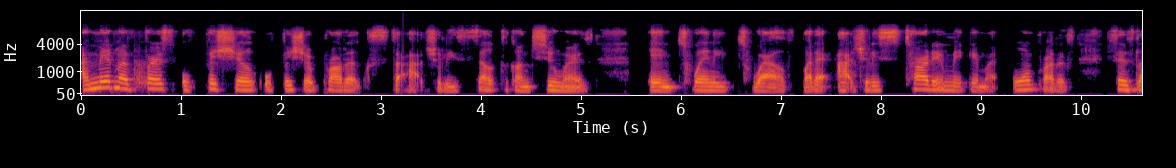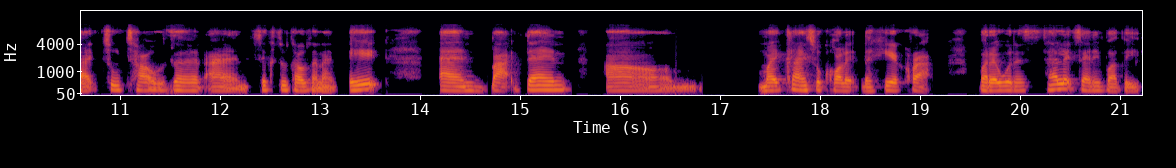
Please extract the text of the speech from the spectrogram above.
I made my first official official products to actually sell to consumers in 2012, but I actually started making my own products since like 2006, 2008. And back then, um, my clients would call it the hair crap but I wouldn't sell it to anybody.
